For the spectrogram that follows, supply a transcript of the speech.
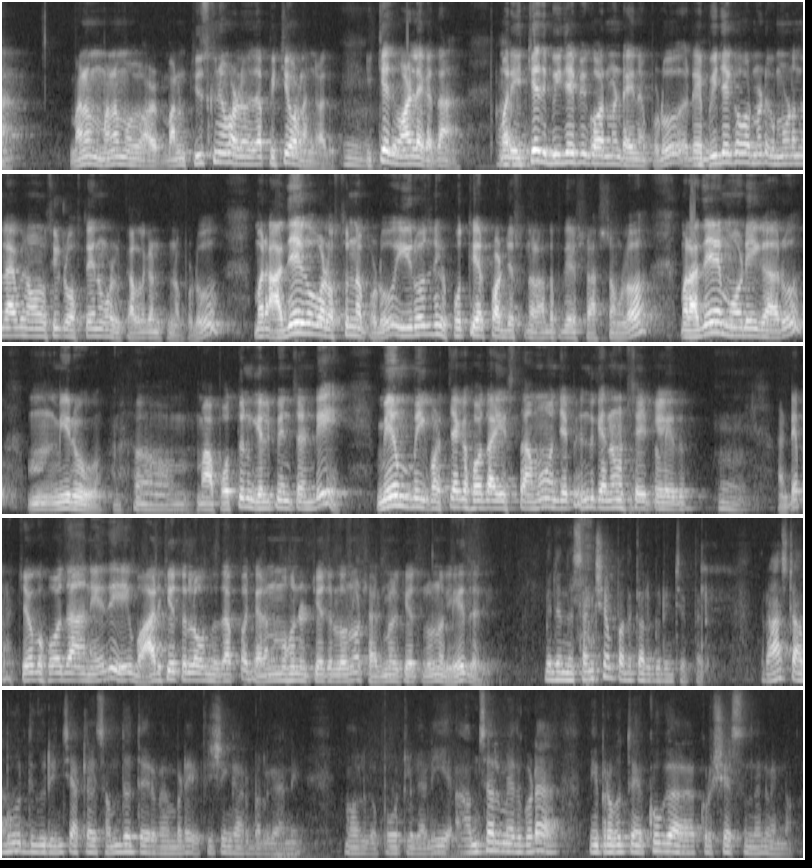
మనం మనం మనం తీసుకునే వాళ్ళం తప్ప ఇచ్చేవాళ్ళం కాదు. ఇచ్చేది వాళ్ళే కదా. మరి ఇచ్చేది బీజేపీ గవర్నమెంట్ అయినప్పుడు రేపు బీజేపీ గవర్నమెంట్కి మూడు వందల యాభై నాలుగు సీట్లు వస్తాయని వాళ్ళు కలగంటున్నప్పుడు మరి అదే వాళ్ళు వస్తున్నప్పుడు ఈ రోజు నీకు పొత్తు ఏర్పాటు చేస్తున్నారు ఆంధ్రప్రదేశ్ రాష్ట్రంలో. మరి అదే మోడీ గారు మీరు మా పొత్తును గెలిపించండి మేము మీకు ప్రత్యేక హోదా ఇస్తాము అని చెప్పి ఎందుకు అనౌన్స్ చేయట్లేదు? అంటే ప్రత్యేక హోదా అనేది వారి చేతుల్లో ఉంది తప్ప జగన్మోహన్ రెడ్డి చేతుల్లోనో షర్మిల చేతుల్లోనో లేదు అది మీరు నిన్న సంక్షేమ పథకాల గురించి చెప్పారు. రాష్ట్ర అభివృద్ధి గురించి అట్లాగే సముద్ర తీరం వెంబడే ఫిషింగ్ హార్బర్లు కానీ మామూలుగా పోర్ట్లు కానీ ఈ అంశాల మీద కూడా మీ ప్రభుత్వం ఎక్కువగా కృషి చేస్తుందని విన్నాం.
